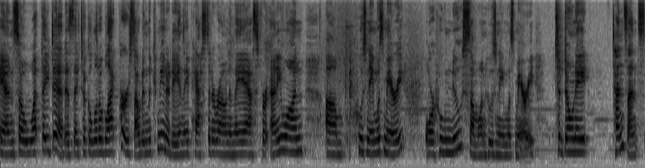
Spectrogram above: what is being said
And so what they did is they took a little black purse out in the community and they passed it around and they asked for anyone um, whose name was Mary or who knew someone whose name was Mary to donate 10 cents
